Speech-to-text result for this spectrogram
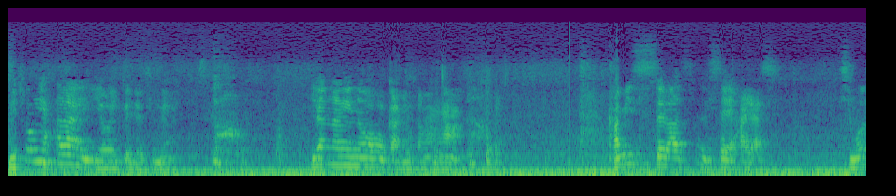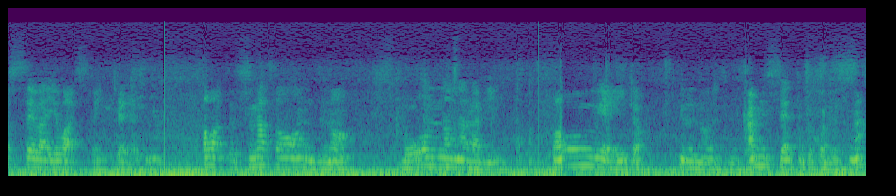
みそぎ払いにおいてですね平投のお神様が上瀬は瀬林下瀬は弱しと言ってですね浜津菅総恩図の防音の並び大上井というのをですね上瀬ってところですな。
